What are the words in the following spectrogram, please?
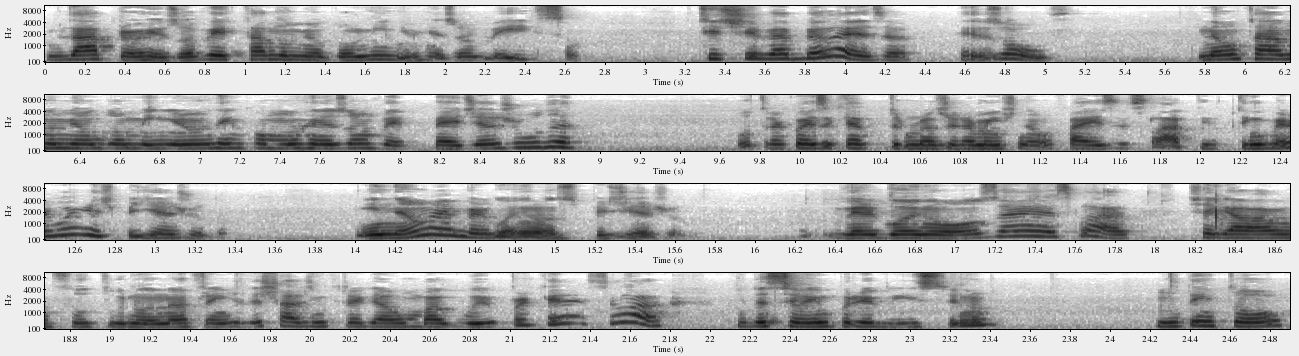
Dá para eu resolver? Tá no meu domínio resolver isso? Se tiver, beleza, resolvo. Não tá no meu domínio, não tem como resolver. Pede ajuda. Outra coisa que a turma geralmente não faz é, sei lá, tem, tem vergonha de pedir ajuda. E não é vergonhoso pedir ajuda vergonhoso é, sei lá, chegar lá no futuro, lá na frente e deixar de entregar um bagulho porque, sei lá, aconteceu imprevisto e não, não tentou.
